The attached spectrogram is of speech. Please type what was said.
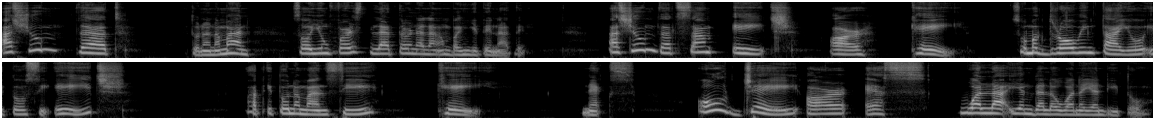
Assume that, ito na naman, so yung first letter na lang ang banggitin natin. Assume that some H are K. So mag-drawing tayo, ito si H at ito naman si K. Next. All J are S. Wala yung dalawa na yan dito.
